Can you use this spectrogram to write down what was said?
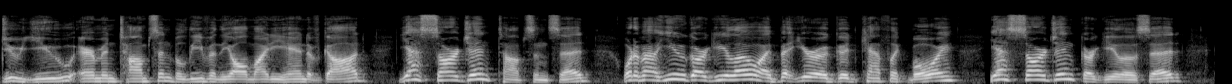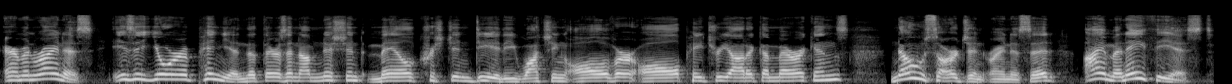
Do you, Airman Thompson, believe in the almighty hand of God? Yes, Sergeant, Thompson said. What about you, Gargilo? I bet you're a good Catholic boy. Yes, Sergeant, Gargilo said. Airman Rhinus, is it your opinion that there's an omniscient male Christian deity watching all over all patriotic Americans? No, Sergeant, Rhinus said. I'm an atheist.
